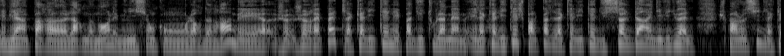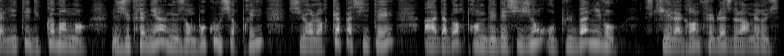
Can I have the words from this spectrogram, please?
Eh bien, par euh, l'armement, les munitions qu'on leur donnera. Mais euh, je, je, le répète, la qualité n'est pas du tout la même. Et la qualité, je ne parle pas de la qualité du soldat individuel. Je parle aussi de la qualité du commandement. Les Ukrainiens nous ont beaucoup surpris sur leur capacité à d'abord prendre des décisions au plus bas niveau ce qui est la grande faiblesse de l'armée russe.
